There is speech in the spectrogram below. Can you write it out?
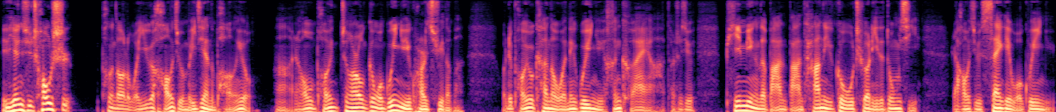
那天去超市碰到了我一个好久没见的朋友啊，然后我朋友正好跟我闺女一块去的嘛。我这朋友看到我那闺女很可爱啊，当时就拼命的把把她那个购物车里的东西，然后就塞给我闺女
